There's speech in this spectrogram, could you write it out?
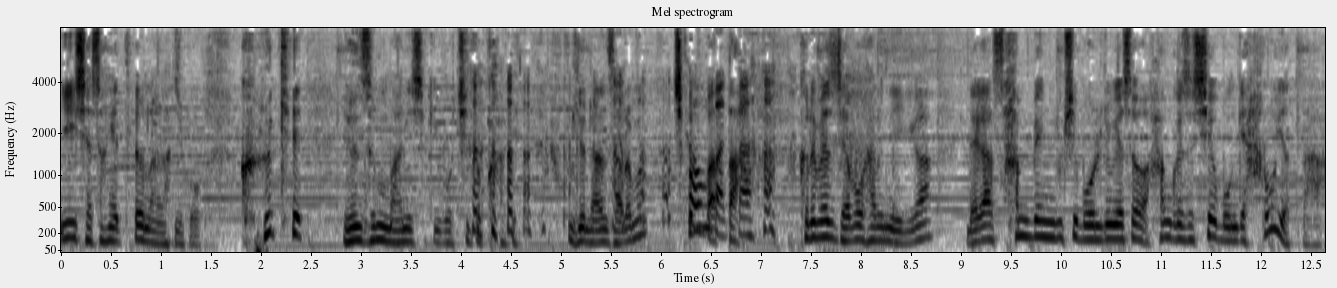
이 세상에 태어나가지고 그렇게 연습 많이 시키고 지독하게 훈련하는 사람은 처음, 처음 봤다. 봤다. 그러면서 제목 하는 얘기가 내가 365일 중에서 한국에서 쉬어본 게 하루였다.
